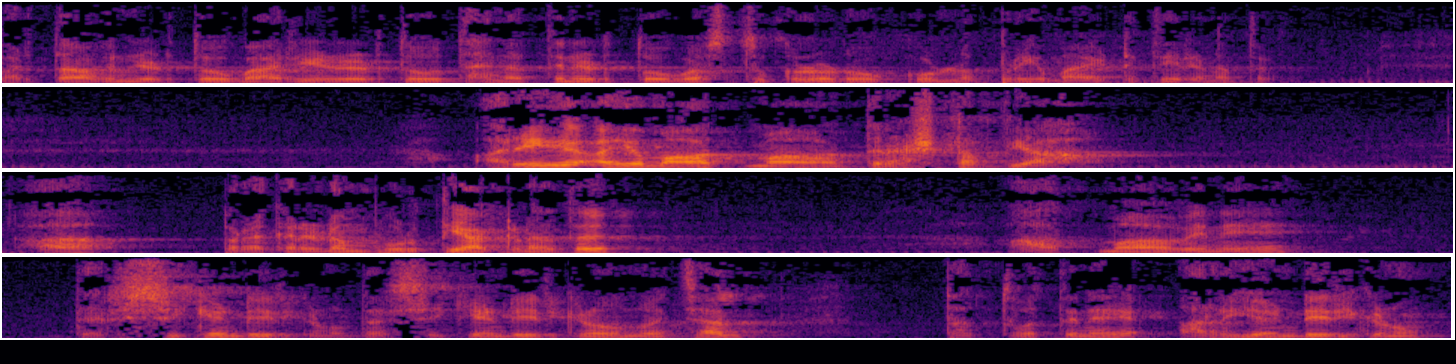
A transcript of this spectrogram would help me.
ഭർത്താവിന്റെ അടുത്തോ ഭാര്യയുടെ അടുത്തോ ധനത്തിനടുത്തോ വസ്തുക്കളോടോ ഒക്കെ ഉള്ള പ്രിയമായിട്ട് തീരണത്. അരേ അയം ആത്മാ ദ്രഷ്ടവ്യ. ആ പ്രകരണം പൂർത്തിയാക്കണത് ആത്മാവിനെ ദർശിക്കേണ്ടിയിരിക്കണം. ദർശിക്കേണ്ടിയിരിക്കണം എന്ന് വെച്ചാൽ തത്വത്തിനെ അറിയേണ്ടിയിരിക്കണം.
